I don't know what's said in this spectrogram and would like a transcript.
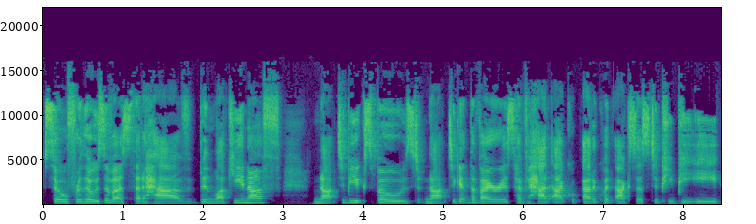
so for those of us that have been lucky enough not to be exposed not to get the virus have had ac- adequate access to ppe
